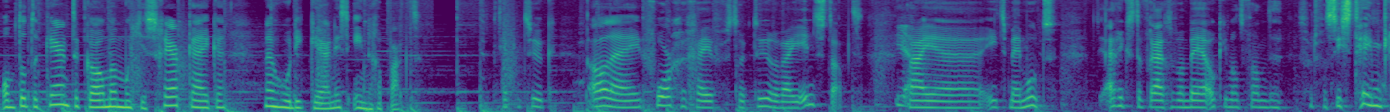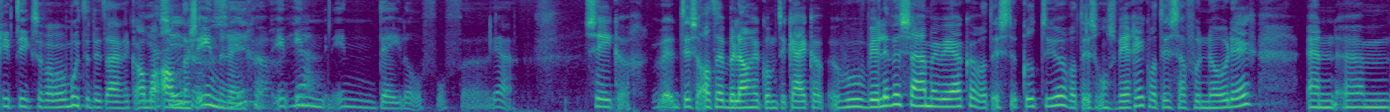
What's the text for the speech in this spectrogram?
om tot de kern te komen moet je scherp kijken naar hoe die kern is ingepakt. Je hebt natuurlijk allerlei voorgegeven structuren waar je instapt. Waar je iets mee moet. Eigenlijk is de vraag van, ben jij ook iemand van de soort van systeemkritiek? Zo van, we moeten dit eigenlijk allemaal Ja, zeker, anders inregelen. In, ja. in, indelen of, of eh, ja. Zeker. Het is altijd belangrijk om te kijken hoe willen we samenwerken? Wat is de cultuur? Wat is ons werk? Wat is daarvoor nodig? En ehm,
